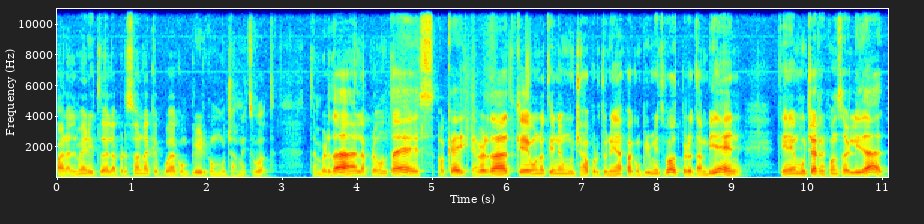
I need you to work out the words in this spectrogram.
para el mérito de la persona que pueda cumplir con muchas mitzvot. Entonces, en verdad, la pregunta es, ok, es verdad que uno tiene muchas oportunidades para cumplir mitzvot, pero también tiene mucha responsabilidad.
